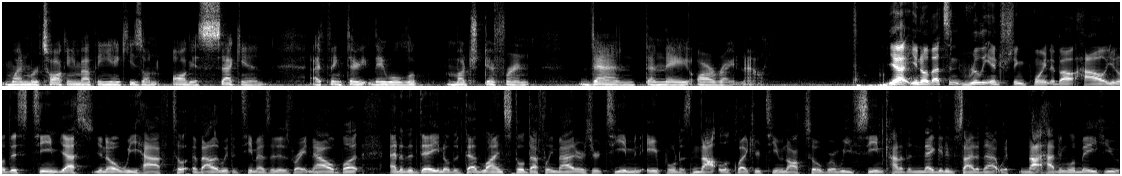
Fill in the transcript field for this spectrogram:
when we're talking about the Yankees on August 2nd, I think they, they will look much different then than they are right now. Yeah, you know, that's a really interesting point about how, you know, this team, yes, you know, we have to evaluate the team as it is right now, but end of the day, you know, the deadline still definitely matters. Your team in April does not look like your team in October. And we've seen kind of the negative side of that with not having LeMahieu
